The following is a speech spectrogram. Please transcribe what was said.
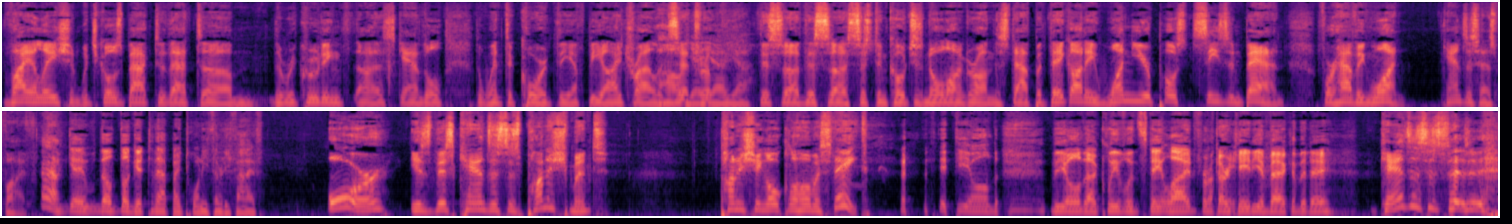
violation, which goes back to that um, the recruiting uh, scandal that went to court, the FBI trial, etc. Oh, yeah, yeah, yeah. This uh, this uh, assistant coach is no longer on the staff, but they got a one year postseason ban for having one. Kansas has five. Yeah, yeah, they'll they'll get to that by 2035. Or is this Kansas's punishment punishing Oklahoma State? the old the old uh, Cleveland state line from Tarkanian back in the day. Kansas is,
